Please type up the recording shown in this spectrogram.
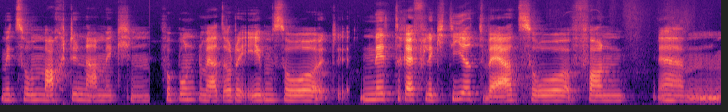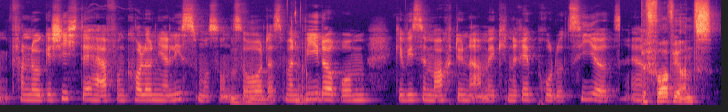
mit so Machtdynamiken verbunden wird oder eben so nicht reflektiert wird, so von ähm, von der Geschichte her von Kolonialismus und so, mhm, dass man ja. wiederum gewisse Machtdynamiken reproduziert. Ja. Bevor wir uns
